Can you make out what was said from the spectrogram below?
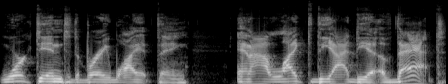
worked into the Bray Wyatt thing, and I liked the idea of that.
